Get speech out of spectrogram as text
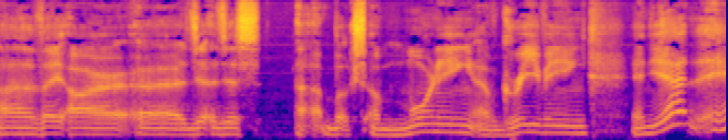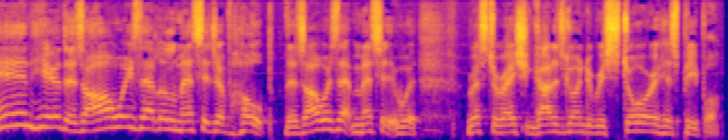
Uh, they are uh, j- just uh, books of mourning, of grieving, and yet in here there's always that little message of hope. There's always that message with restoration. God is going to restore His people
